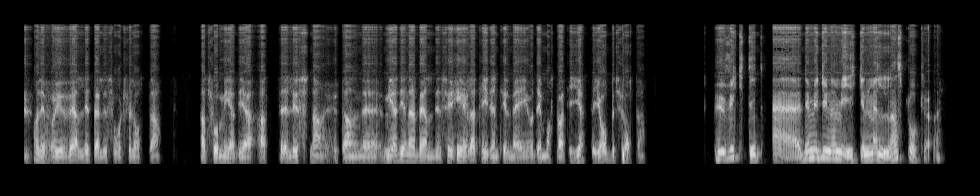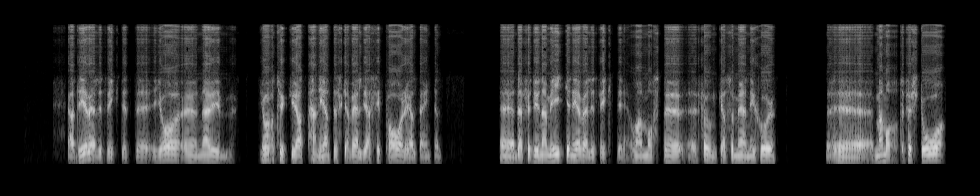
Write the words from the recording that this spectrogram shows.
Och det var ju väldigt, väldigt svårt för Lotta att få media att eh, lyssna utan eh, medierna vände sig hela tiden till mig och det måste varit jättejobbigt för Lotta. Hur viktigt är det med dynamiken mellan språkrören? Ja, det är väldigt viktigt. Eh, jag, eh, när jag tycker att man egentligen ska väljas i par helt enkelt. Därför dynamiken är väldigt viktig och man måste funka som människor. Eh, man måste förstå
